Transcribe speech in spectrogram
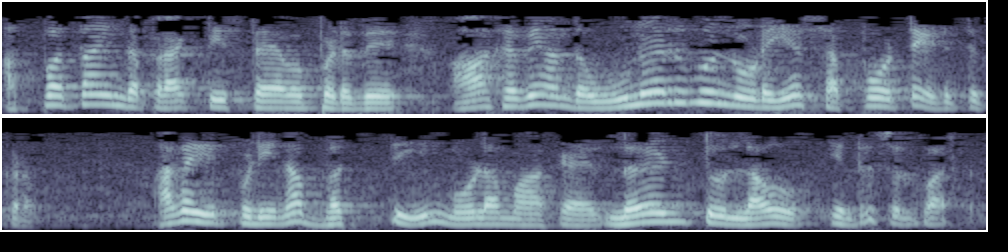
அப்பதான் இந்த பிராக்டிஸ் தேவைப்படுது. ஆகவே அந்த உணர்வுனுடைய சப்போர்ட்டை எடுத்துக்கிறோம். அதை எப்படின்னா பக்தியின் மூலமாக லேர்ன் டு லவ் என்று சொல்வார்கள்.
